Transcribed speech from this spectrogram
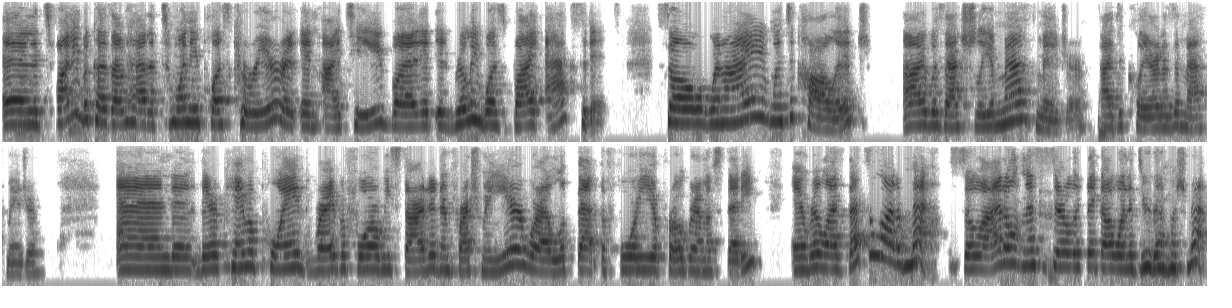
And it's funny because I've had a 20 plus career in, in IT, but it, it really was by accident. So when I went to college, I was actually a math major. I declared as a math major. And uh, there came a point right before we started in freshman year where I looked at the four year program of study and realized that's a lot of math. So I don't necessarily think I want to do that much math.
